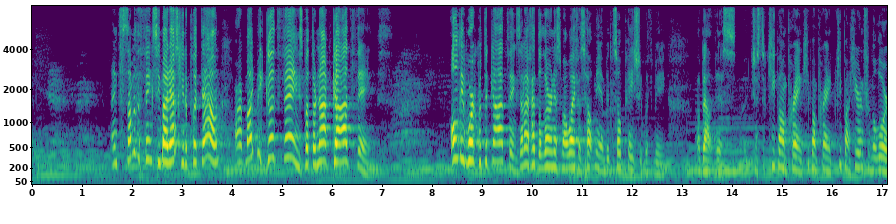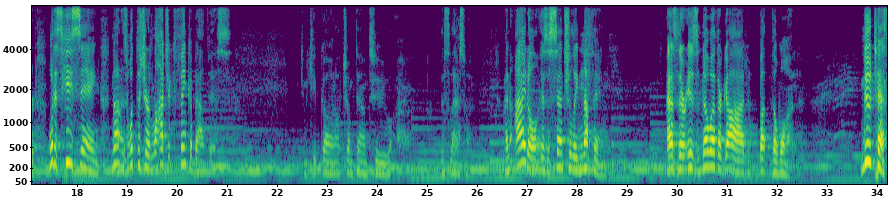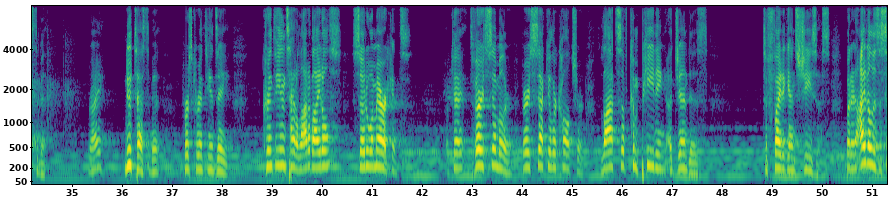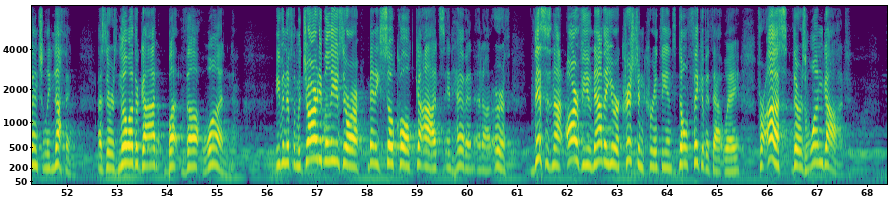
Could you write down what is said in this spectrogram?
And some of the things He might ask you to put down are might be good things, but they're not God things. Only work with the God things. And I've had to learn this. My wife has helped me and been so patient with me about this. Just to keep on praying, keep on praying, keep on hearing from the Lord. What is He saying? Not as what does your logic think about this? Can you keep going? I'll jump down to this last one. An idol is essentially nothing, as there is no other God but the one. New Testament, right? New Testament, 1 Corinthians 8. Corinthians had a lot of idols, so do Americans. Okay? It's very similar, very secular culture. Lots of competing agendas to fight against Jesus. But an idol is essentially nothing, as there is no other God but the one. Even if the majority believes there are many so called gods in heaven and on earth, this is not our view. Now that you're a Christian, Corinthians, don't think of it that way. For us, there is one God,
